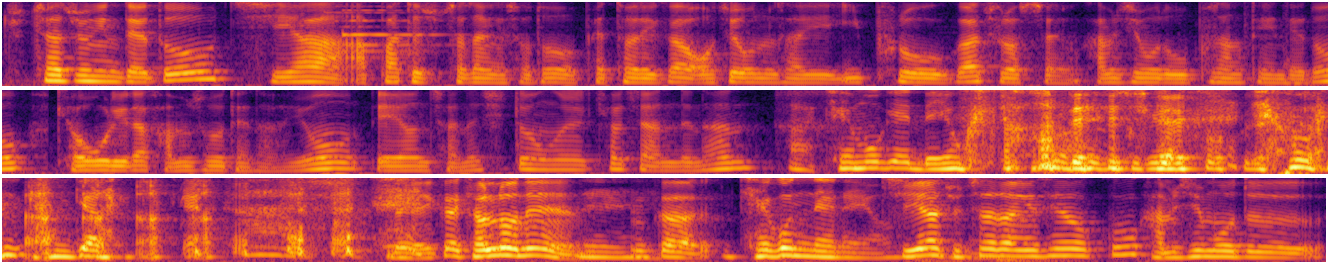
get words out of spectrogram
주차 중인데도 지하 아파트 주차장에서도 배터리가 어제 오늘 사이 2%가 줄었어요. 감시모드 오프 상태인데도 겨울이라 감소되나요? 내연차는 시동을 켜지 않는 한 아 제목의 내용을 좀 네, 알려주시고요. 제목은 간결하게 네, 그러니까 결론은 네. 그러니까 재곤 내네요. 지하 주차장에 세웠고 감시모드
